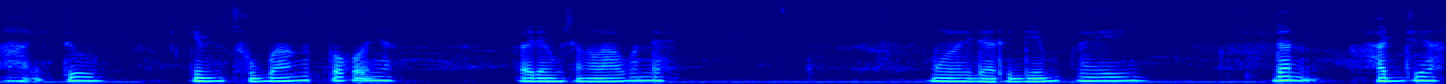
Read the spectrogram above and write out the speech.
nah itu game seru banget pokoknya. Gak ada yang bisa ngelawan deh. Mulai dari gameplay dan hadiah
